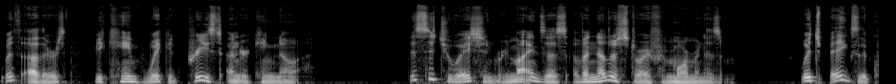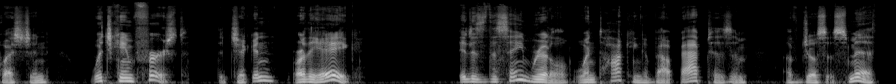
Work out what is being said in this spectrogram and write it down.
with others, became wicked priest under King Noah. This situation reminds us of another story from Mormonism, which begs the question which came first, the chicken or the egg? It is the same riddle when talking about baptism of Joseph Smith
